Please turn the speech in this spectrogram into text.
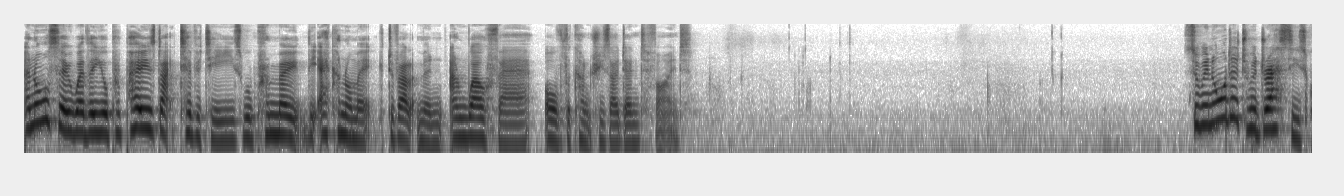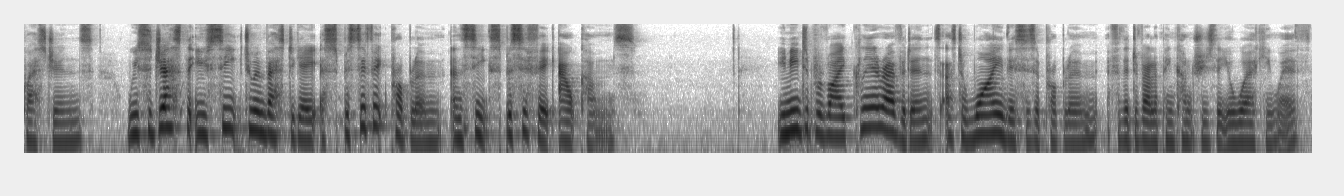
And also whether your proposed activities will promote the economic development and welfare of the countries identified. So in order to address these questions, we suggest that you seek to investigate a specific problem and seek specific outcomes. You need to provide clear evidence as to why this is a problem for the developing countries that you're working with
